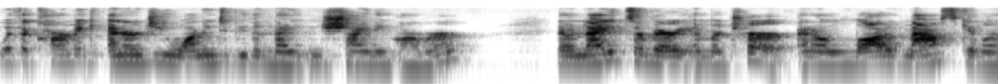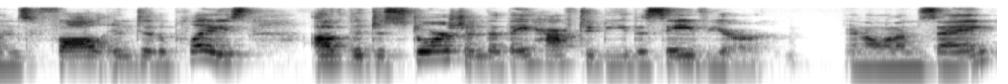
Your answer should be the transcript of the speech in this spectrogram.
with a karmic energy wanting to be the knight in shining armor. Now, knights are very immature and a lot of masculines fall into the place of the distortion that they have to be the savior. You know what I'm saying?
